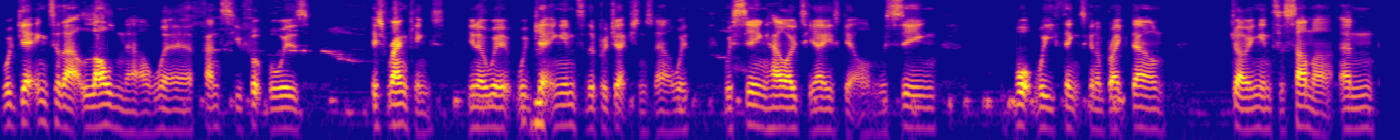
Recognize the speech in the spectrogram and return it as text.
we're getting to that lull now where fantasy football is it's rankings. You know we're we're getting into the projections now. We're we're seeing how otas get on. We're seeing what we think is going to break down going into summer. And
